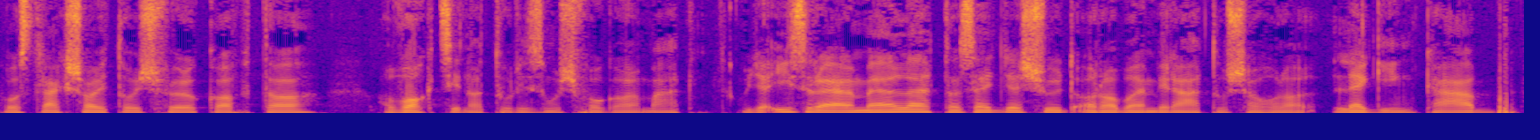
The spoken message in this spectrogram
osztrák sajtó is fölkapta a vakcinaturizmus fogalmát. Ugye Izrael mellett az Egyesült Arab Emirátus, ahol a leginkább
